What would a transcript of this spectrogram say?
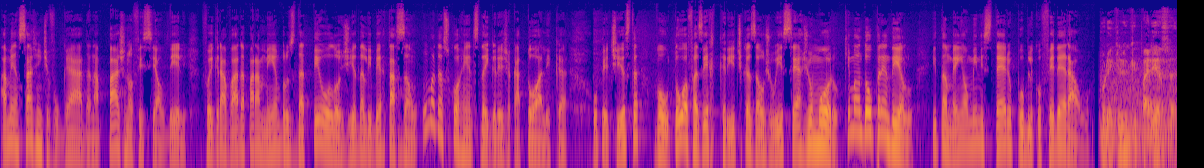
A mensagem divulgada na página oficial dele foi gravada para membros da Teologia da Libertação, uma das correntes da Igreja Católica. O petista voltou a fazer críticas ao juiz Sérgio Moro, que mandou prendê-lo, e também ao Ministério Público Federal. Por incrível que pareça,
